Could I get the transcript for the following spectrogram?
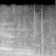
Bunyan!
